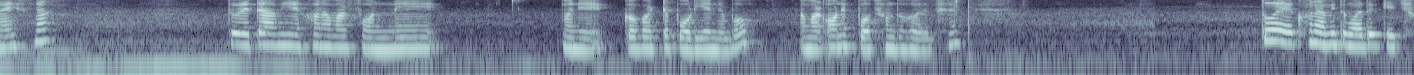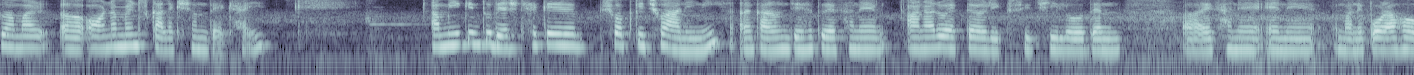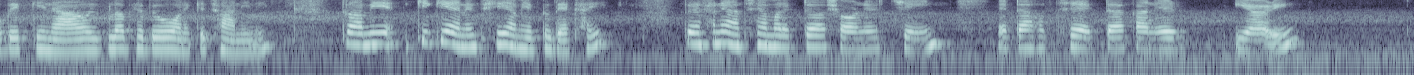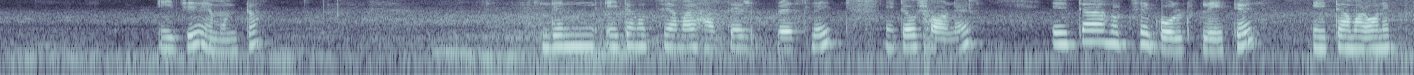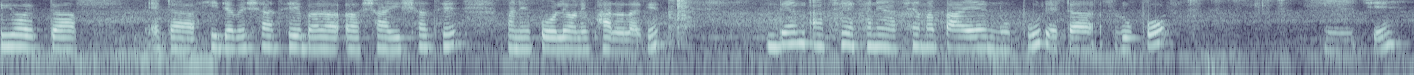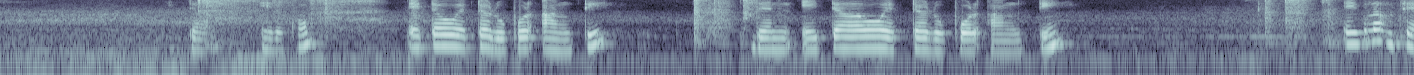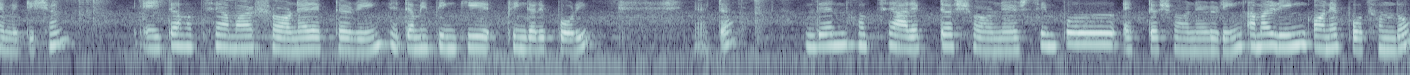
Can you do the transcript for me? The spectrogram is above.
নাইস না? তো এটা আমি এখন আমার ফোনে মানে কভারটা পরিয়ে নেব। আমার অনেক পছন্দ হয়েছে। তো এখন আমি তোমাদের কিছু আমার অর্নামেন্টস কালেকশন দেখাই। আমি কিন্তু দেশ থেকে সব কিছু আনিনি কারণ যেহেতু এখানে আনারও একটা রিক্সি ছিল দেন এখানে এনে মানে পড়া হবে কি না ওইগুলো ভেবেও অনেক কিছু আনিনি। তো আমি কি কি এনেছি আমি একটু দেখাই। তো এখানে আছে আমার একটা স্বর্ণের চেইন এটা হচ্ছে একটা কানের ইয়াররিং এই যে এমনটা। দেন এটা হচ্ছে আমার হাতের ব্রেসলেট এটাও স্বর্ণের। এটা হচ্ছে গোল্ড প্লেটের এটা আমার অনেক প্রিয় একটা, এটা হিজাবের সাথে বা শাড়ির সাথে মানে পরলে অনেক ভালো লাগে। দেন আছে, এখানে আছে আমার পায়ের নুপুর, এটা রূপোর যে এটা এরকম। এটাও একটা রূপোর আংটি। দেন এটাও একটা রূপোর আংটি। এইগুলা হচ্ছে ইমিটেশন এইটা হচ্ছে আমার স্বর্ণের একটা রিং। এটা আমি পিঙ্কি ফিঙ্গারে পরি। এটা। দেন হচ্ছে আরেকটা স্বর্ণের সিম্পল একটা স্বর্ণের রিং। আমার রিং অনেক পছন্দ।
